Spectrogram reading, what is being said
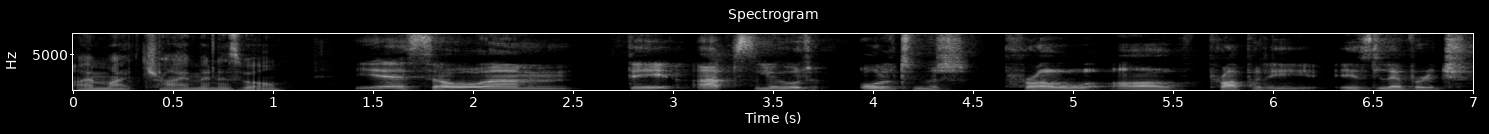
I might chime in as well. Yeah. So um, the absolute ultimate pro of property is leverage.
